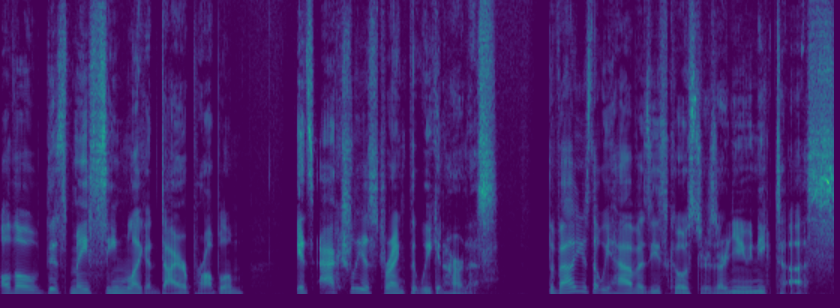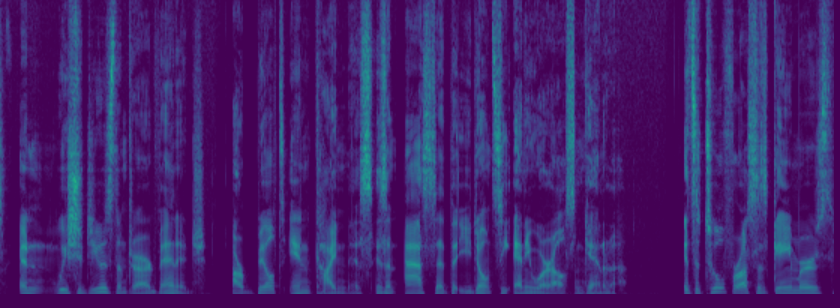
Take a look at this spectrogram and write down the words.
Although this may seem like a dire problem, it's actually a strength that we can harness. The values that we have as East Coasters are unique to us, and we should use them to our advantage. Our built in kindness is an asset that you don't see anywhere else in Canada. It's a tool for us as gamers,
